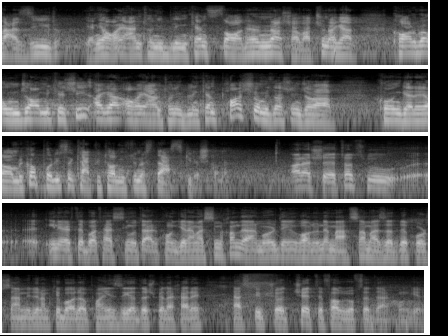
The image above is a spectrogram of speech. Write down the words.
وزیر یعنی آقای انتونی بلینکن صادر نشود. چون اگر کار به اونجا می‌کشید اگر آقای انتونی بلینکن پاش رو میذاشت اینجا در کنگره آمریکا پلیس کپیتال می‌تونست دستگیرش کنه. آرش تا تو این ارتباط هستیم و در کنگره هستیم می‌خوام در مورد این قانون محسم ازت بپرسم. می‌دونم که بالا پایین زیاد داشت بالاخره تصویب شد. چه اتفاقی افتاد در کنگره؟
